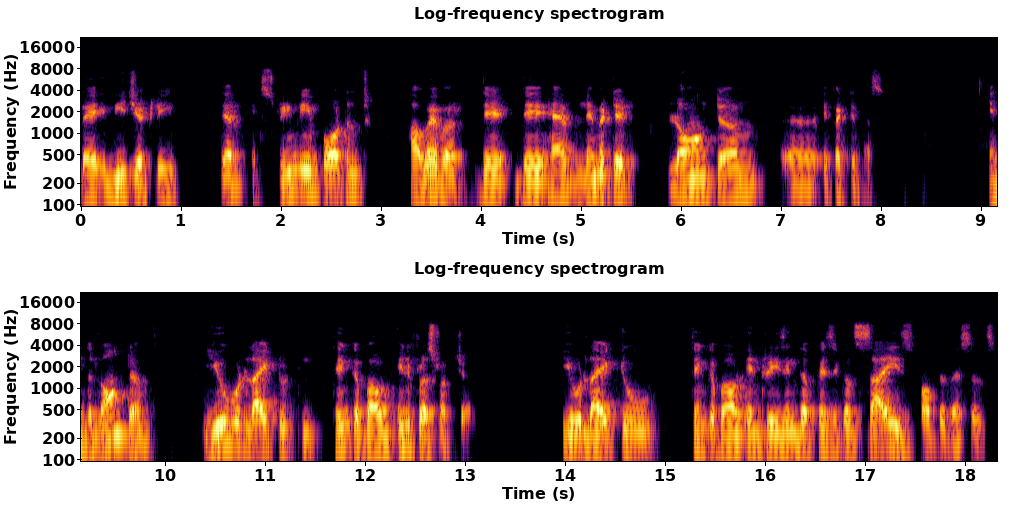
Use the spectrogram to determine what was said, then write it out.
play immediately. They're extremely important. However, they, they have limited long-term uh, effectiveness. In the long term, you would like to think about infrastructure. You would like to think about increasing the physical size of the vessels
